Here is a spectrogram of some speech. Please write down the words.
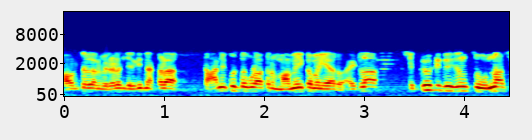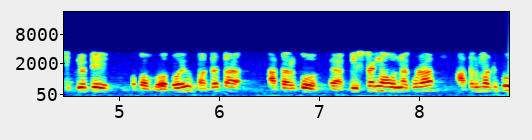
పవన్ కళ్యాణ్ వెళ్ళడం జరిగింది. అక్కడ స్థానికులతో కూడా అతను మమేకమయ్యారు. ఇట్లా సెక్యూరిటీ రీజన్స్ ఉన్న సెక్యూరిటీ ఒక భద్రత అతనికి క్లిష్టంగా ఉన్నా కూడా అతను మటుకు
